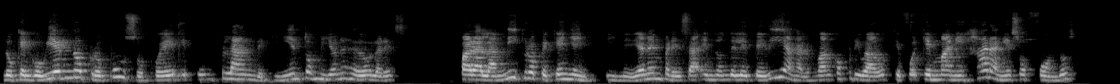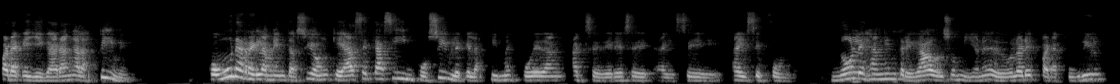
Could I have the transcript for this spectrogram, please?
Lo que el gobierno propuso fue un plan de 500 millones de dólares para la micro, pequeña y mediana empresa, en donde le pedían a los bancos privados que, manejaran esos fondos para que llegaran a las pymes, con una reglamentación que hace casi imposible que las pymes puedan acceder a ese fondo no les han entregado esos millones de dólares para cubrir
